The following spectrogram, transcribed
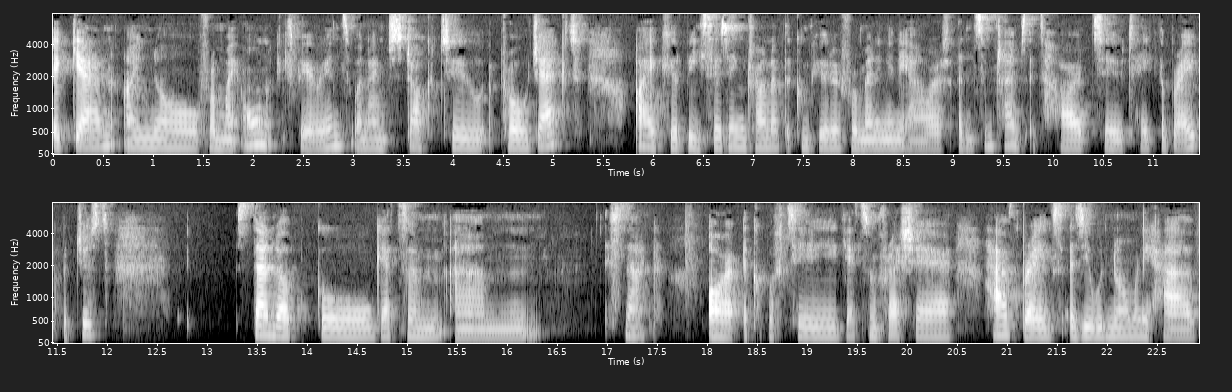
again i know from my own experience when i'm stuck to a project I could be sitting in front of the computer for many, many hours, and sometimes it's hard to take a break, but just stand up, go get some um, snack or a cup of tea, get some fresh air, have breaks as you would normally have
